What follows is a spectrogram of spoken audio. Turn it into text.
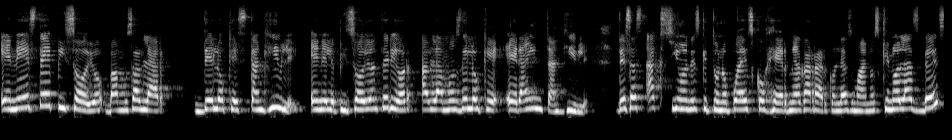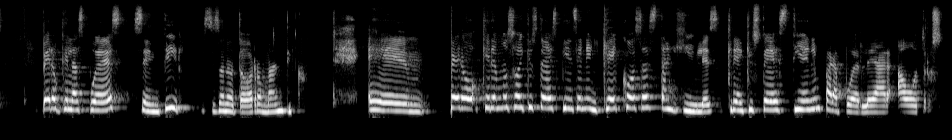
En este episodio vamos a hablar de lo que es tangible. En el episodio anterior hablamos de lo que era intangible, de esas acciones que tú no puedes coger ni agarrar con las manos, que no las ves, pero que las puedes sentir. Este sonó todo romántico. Eh, pero queremos hoy que ustedes piensen en qué cosas tangibles creen que ustedes tienen para poderle dar a otros.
